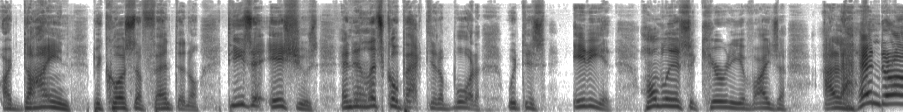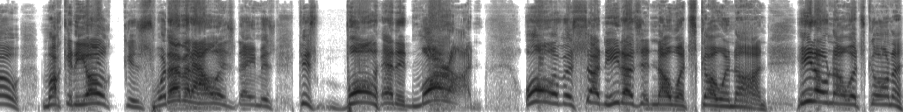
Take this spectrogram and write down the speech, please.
are dying because of fentanyl. These are issues. And then let's go back to the border with this idiot Homeland Security advisor. Alejandro Mayorkas, whatever the hell his name is, this bald headed moron all of a sudden he doesn't know what's going on. He don't know what's going on.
